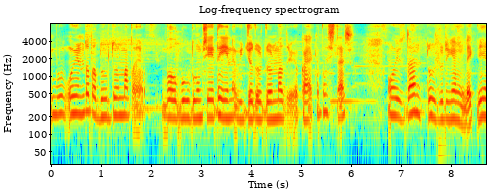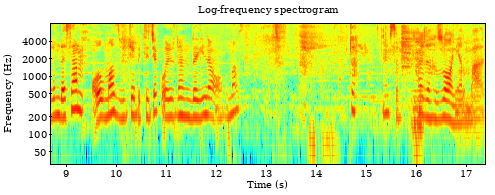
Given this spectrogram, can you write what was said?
Bu oyunda da durdurma da. Bu bulduğum şeyde yine video durdurma yok arkadaşlar. O yüzden durdurayım bekleyelim desem olmaz video bitecek. O yüzden de yine olmaz. Neyse hadi hızlı oynayalım bari.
